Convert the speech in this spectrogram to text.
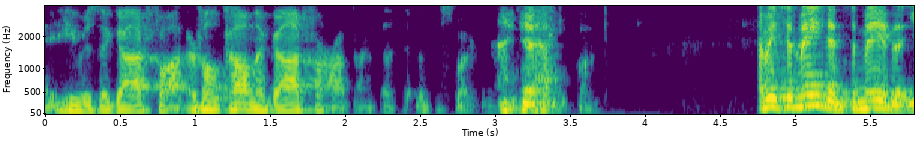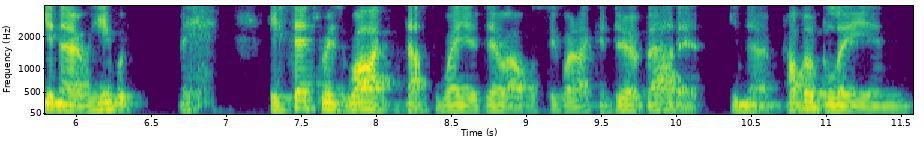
he was the godfather. We'll call him the godfather. The, the, the yeah. I mean, it's amazing to me that, you know, he would, he said to his wife, that's the way you do it, I will see what I can do about it. You know, probably in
